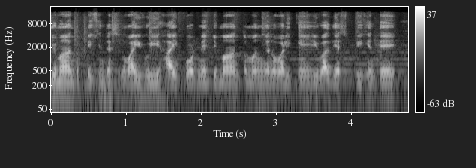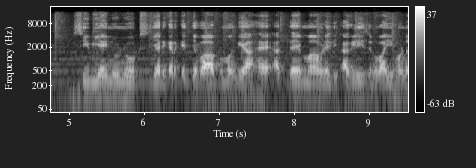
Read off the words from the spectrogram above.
ਜ਼ਮਾਨਤ ਪਟੀਸ਼ਨ ਤੇ ਸੁਣਵਾਈ ਹੋਈ। ਹਾਈ ਕੋਰਟ ਨੇ ਜ਼ਮਾਨਤ ਮੰਗਣ ਵਾਲੀ ਕੇਜਰੀਵਾਲ ਦੀ ਇਸ ਪਟੀਸ਼ਨ ਤੇ ਸੀਬੀਆਈ ਨੂੰ ਨੋਟਿਸ ਜਾਰੀ ਕਰਕੇ ਜਵਾਬ ਮੰਗਿਆ ਹੈ ਅਤੇ ਮਾਮਲੇ ਦੀ ਅਗਲੀ ਸੁਣਵਾਈ ਹੁਣ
